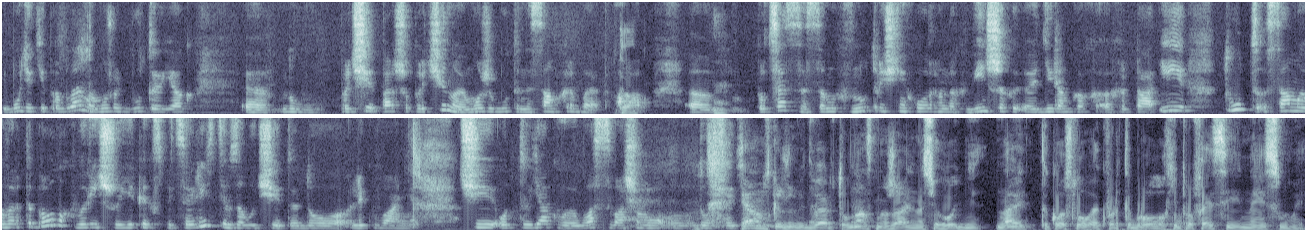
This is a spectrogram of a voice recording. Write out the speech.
і будь-які проблеми можуть бути як ну, причи, першопричиною може бути не сам хребет, Так. а е, процеси в самих внутрішніх органах, в інших е, ділянках е, хребта. І тут саме вертебролог вирішує, яких спеціалістів залучити до лікування. Чи от як ви у вас в вашому е, досвіді? Я вам скажу відверто: у нас, на жаль, на сьогодні навіть такого слова, як вертебролог і професії не існує.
